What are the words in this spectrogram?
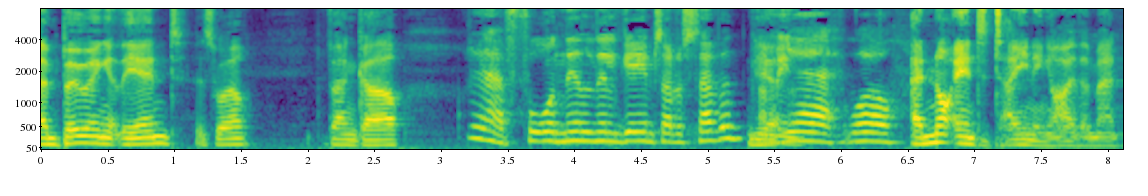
And booing at the end as well. Van Gaal. What do they have? Four nil nil games out of seven. I Yeah. mean, Yeah, well, And not entertaining either, man.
